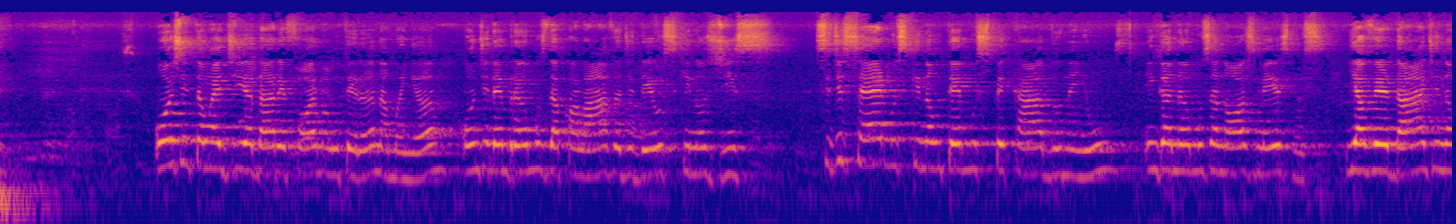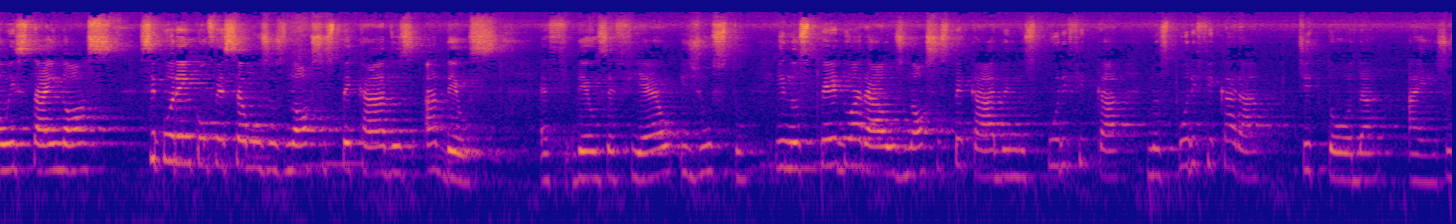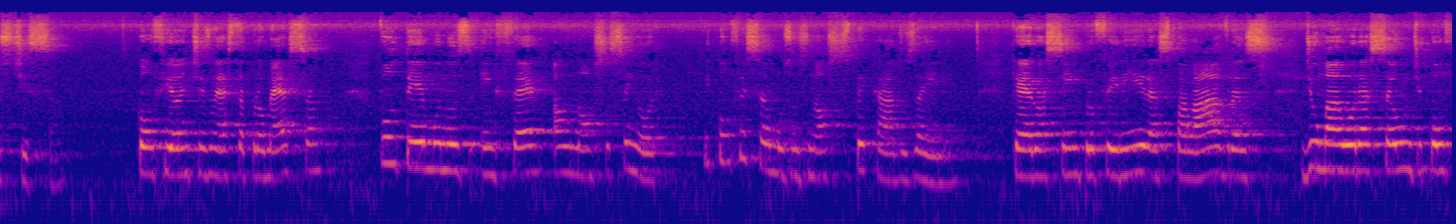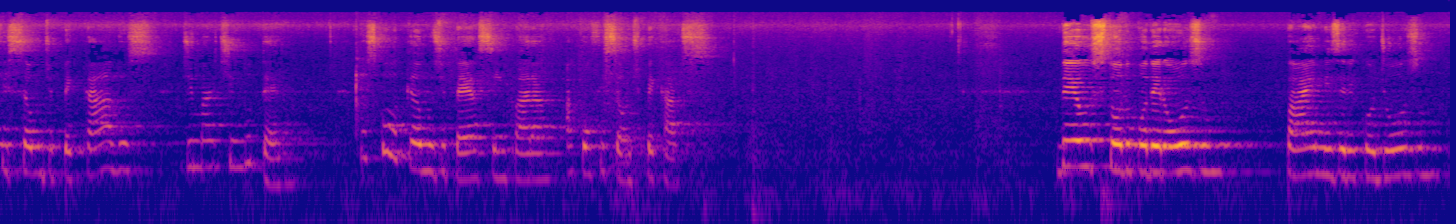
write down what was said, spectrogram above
Hoje, então, é dia da reforma luterana, amanhã, onde lembramos da palavra de Deus que nos diz: se dissermos que não temos pecado nenhum, enganamos a nós mesmos e a verdade não está em nós. Se, porém, confessamos os nossos pecados a Deus, Deus é fiel e justo e nos perdoará os nossos pecados e nos purificar, nos purificará de toda a injustiça. Confiantes nesta promessa, voltemo-nos em fé ao nosso Senhor e confessamos os nossos pecados a Ele. Quero assim proferir as palavras de uma oração de confissão de pecados de Martim Lutero. Nos colocamos de pé assim para a confissão de pecados. Deus Todo-Poderoso, Pai misericordioso,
